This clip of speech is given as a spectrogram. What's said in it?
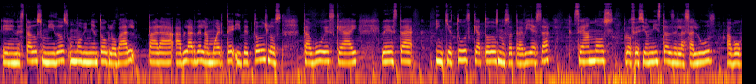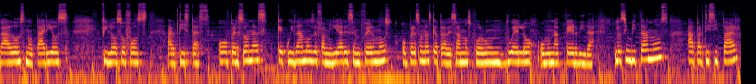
en Estados Unidos, un movimiento global para hablar de la muerte y de todos los tabúes que hay, de esta inquietud que a todos nos atraviesa. Seamos profesionistas de la salud, abogados, notarios, filósofos, artistas o personas que cuidamos de familiares enfermos o personas que atravesamos por un duelo o una pérdida. Los invitamos a participar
